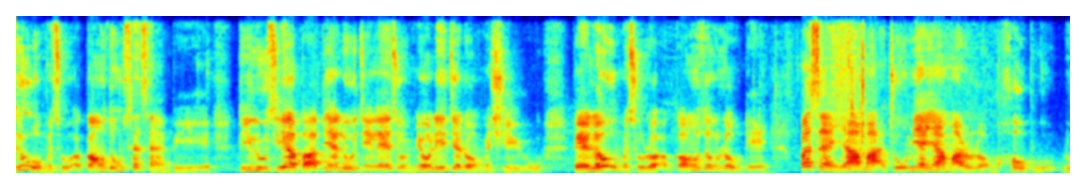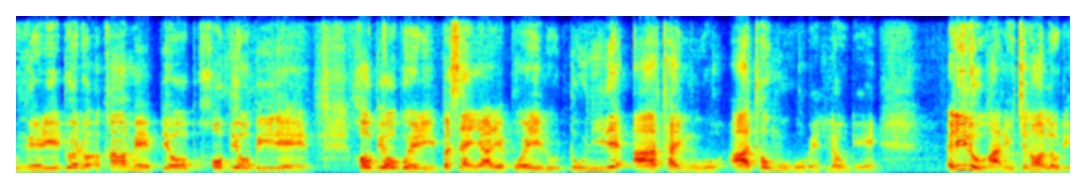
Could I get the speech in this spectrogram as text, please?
သူ့ကိုမဆိုအကောင်းဆုံးဆက်ဆံပေးရဒီလူစီကဘာပြန်လိုချင်လဲဆိုမျော်လင့်ချက်တော့မရှိဘူးဘယ်လို့မဆိုတော့အကောင်းဆုံးလုပ်တယ်ပတ်စံရမှအကျိုးမြတ်ရမှတော့မဟုတ်ဘူးလူငယ်တွေအတွက်တော့အခမဲ့ပြောဟောပြောပေးတယ်ဟောပြောပွဲတွေပတ်စံရတဲ့ပွဲတွေလို့တူညီတဲ့အားထိုက်မှုကိုအားထုတ်မှုကိုပဲလုပ်တယ် အဲ့ဒီလိုကနေကျွန်တော်အလုပ်တွေ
